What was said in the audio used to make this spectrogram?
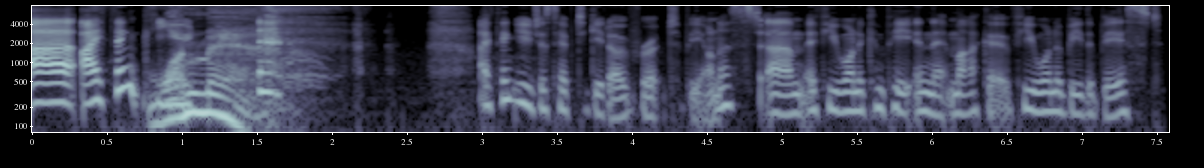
uh, I think you, One man. I think you just have to get over it, to be honest. Um, if you want to compete in that market, if you want to be the best,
